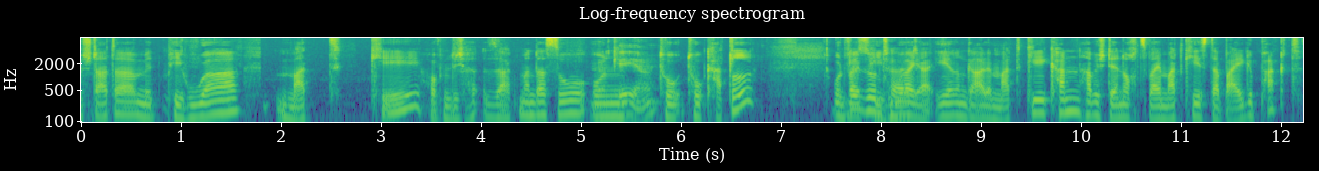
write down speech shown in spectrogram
Starter mit Pehua, Matke, hoffentlich sagt man das so, und ja. to Tokatl. Und weil Gesundheit. Pehua ja Ehrengarde Matke kann, habe ich der noch zwei Matkes dabei gepackt.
